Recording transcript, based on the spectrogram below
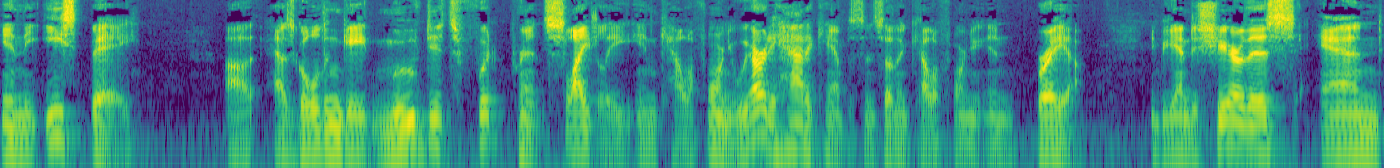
in the East Bay uh, as Golden Gate moved its footprint slightly in California. We already had a campus in Southern California in Brea. He began to share this and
